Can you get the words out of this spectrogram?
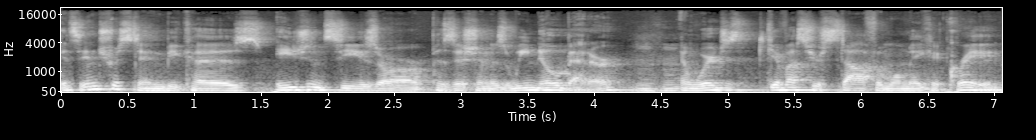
it's interesting because agencies are positioned as we know better mm-hmm. and we're just give us your stuff and we'll make it great.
